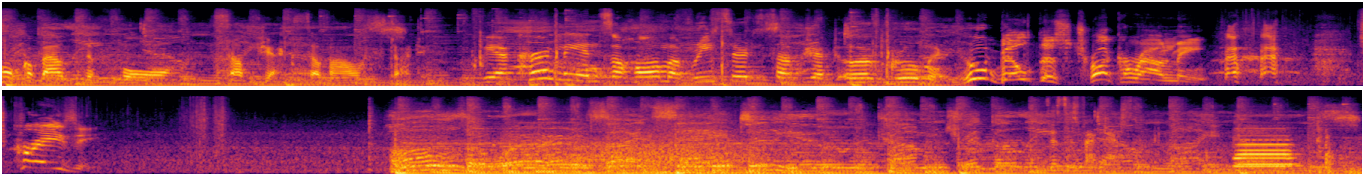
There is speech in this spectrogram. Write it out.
Talk about the four subjects of our study. We are currently in the home of research subject Irv Grumman. Who built this truck around me? it's crazy. All the words I'd say to you come trickling This is fantastic. down my nose.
